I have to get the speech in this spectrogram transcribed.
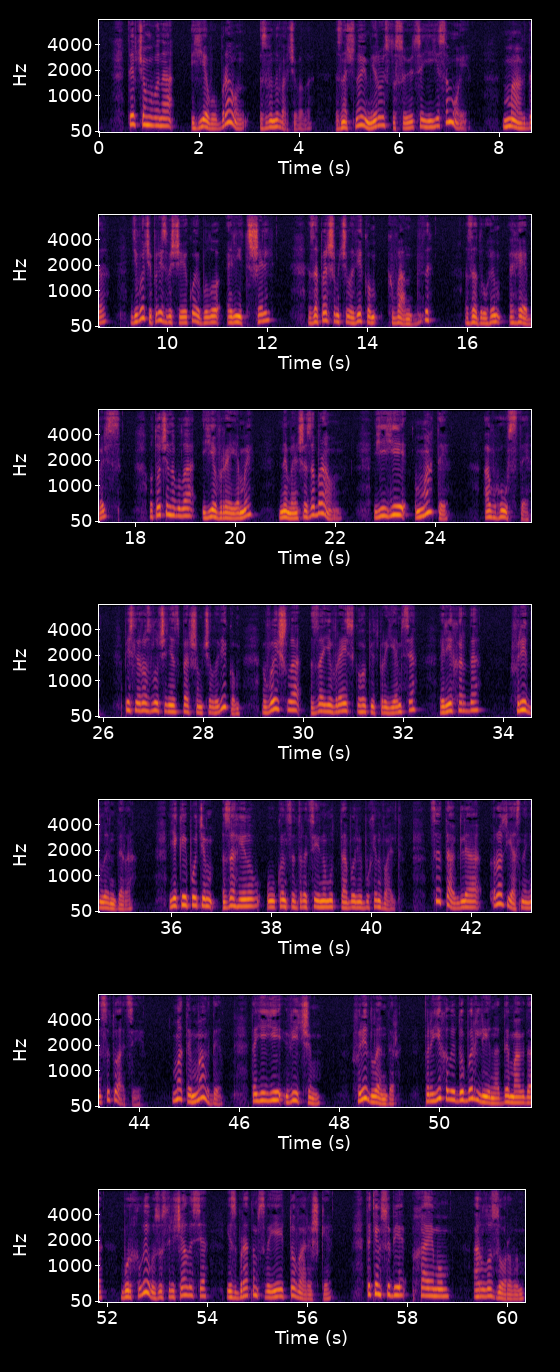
Те, в чому вона Єву Браун звинувачувала, значною мірою стосується її самої. Магда, дівоче прізвище якої було Рітшель, за першим чоловіком Кванд, за другим Гебельс, оточена була євреями не менше за Браун. Її мати Августе після розлучення з першим чоловіком вийшла за єврейського підприємця Ріхарда Фрідлендера, який потім загинув у концентраційному таборі Бухенвальд. Це так для роз'яснення ситуації. Мати Магди та її відчим Фрідлендер переїхали до Берліна, де Магда бурхливо зустрічалася із братом своєї товаришки, таким собі Хаємом Арлозоровим,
